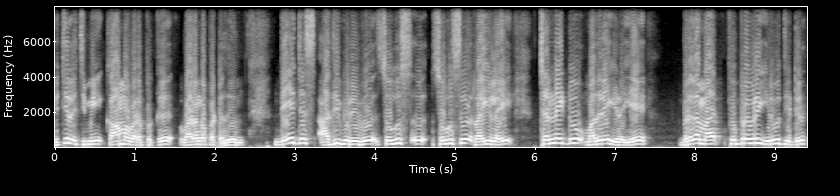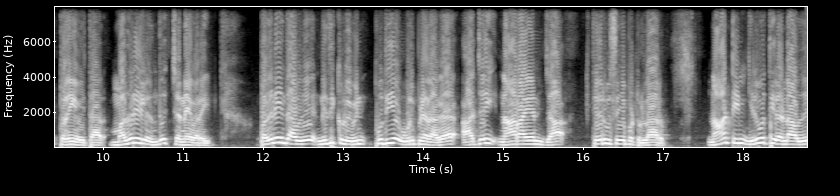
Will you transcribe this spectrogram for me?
விஜயலட்சுமி காமவரப்புக்கு வழங்கப்பட்டது. தேஜஸ் அதிவிரைவு சொகுசு சொகுசு ரயிலை சென்னை டு மதுரை இடையே பிரதமர் பிப்ரவரி இருபத்தி எட்டில் தொடங்கி வைத்தார். மதுரையிலிருந்து சென்னை வரை. பதினைந்தாவது நிதிக்குழுவின் புதிய உறுப்பினராக அஜய் நாராயண் ஜா தேர்வு செய்யப்பட்டுள்ளார். நாட்டின் இருபத்தி இரண்டாவது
